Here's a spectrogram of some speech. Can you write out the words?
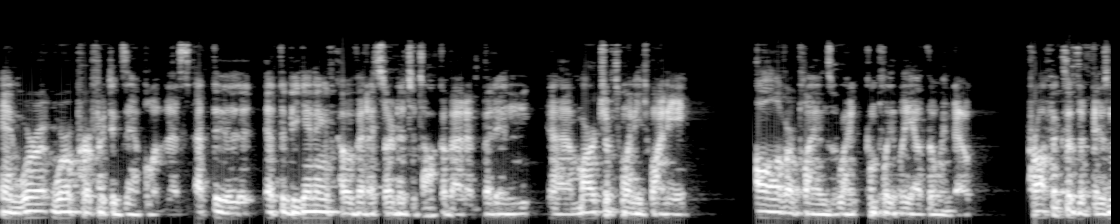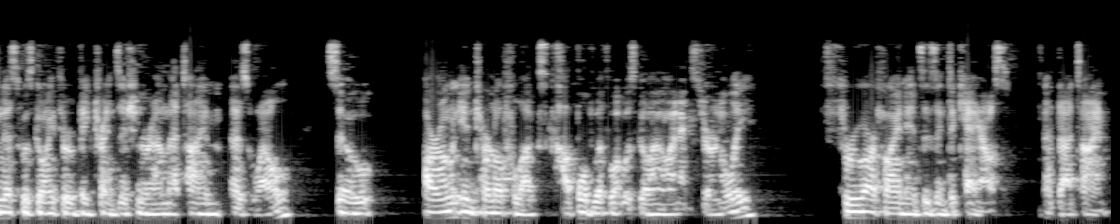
and we're we're a perfect example of this. At the at the beginning of COVID, I started to talk about it, but in uh, March of 2020 all of our plans went completely out the window. Prophix as a business was going through a big transition around that time as well. So our own internal flux coupled with what was going on externally threw our finances into chaos at that time.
